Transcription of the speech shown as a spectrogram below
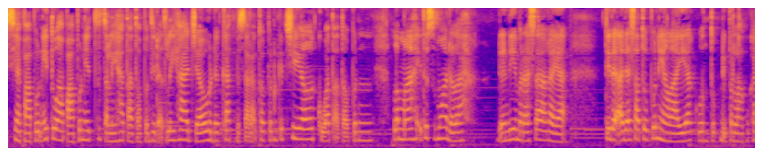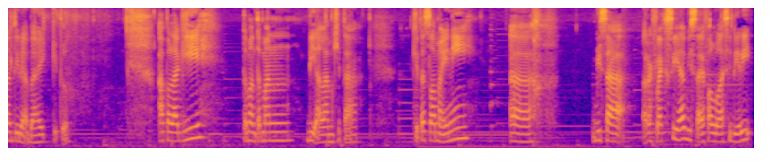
siapa pun itu apa pun itu terlihat ataupun tidak terlihat jauh dekat besar ataupun kecil kuat ataupun lemah itu semua adalah dan dia merasa kayak tidak ada satupun yang layak untuk diperlakukan tidak baik gitu. Apalagi teman-teman di alam kita. Kita selama ini uh, bisa refleksi ya bisa evaluasi diri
